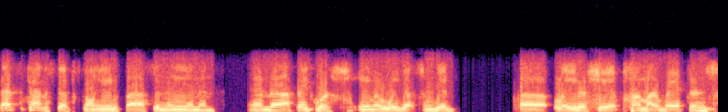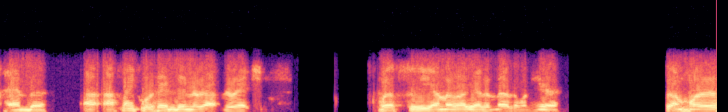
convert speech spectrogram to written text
That's the kind of stuff that's to unify us in the end. And, and uh, I think we're, you know, we got some good uh, leadership from our veterans, and uh, I, I think we're headed in the right direction. Let's see. I know I got another one here somewhere.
